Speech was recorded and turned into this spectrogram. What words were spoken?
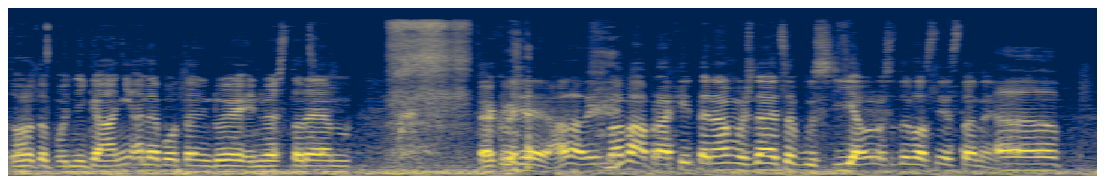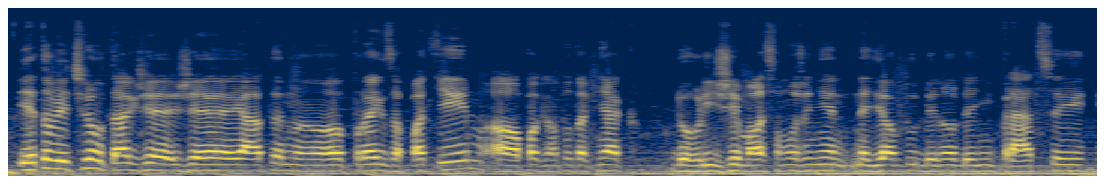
eh, tohleto podnikání, anebo ten, kdo je investorem, jakože, ale Limba má prachy, ten nám možná něco pustí a ono se to vlastně stane. Eh, Je to většinou tak, že, že já ten eh, projekt zaplatím a pak na to tak nějak dohlížím, ale samozřejmě nedělám tu denodenní práci,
